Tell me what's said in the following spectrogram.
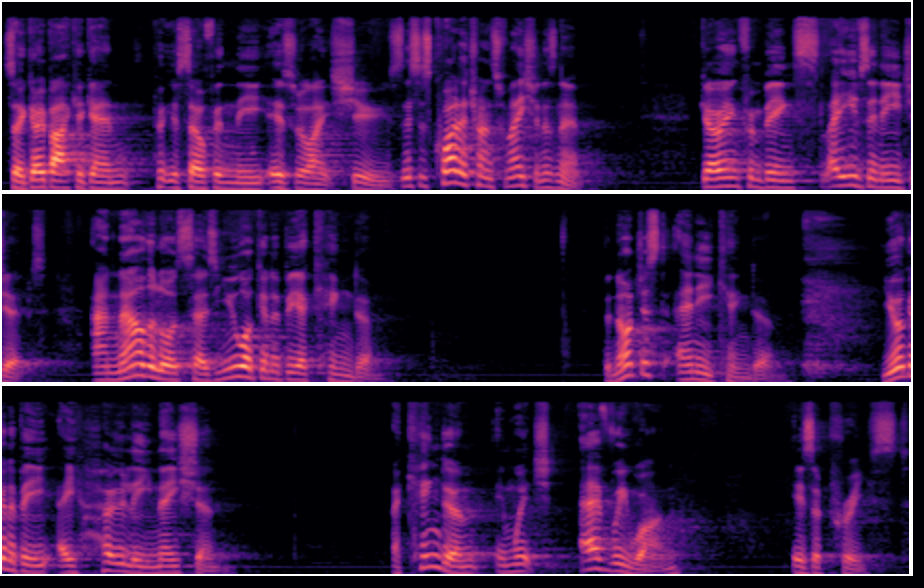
So go back again, put yourself in the Israelites' shoes. This is quite a transformation, isn't it? Going from being slaves in Egypt and now the Lord says, You are going to be a kingdom. But not just any kingdom. You're going to be a holy nation. A kingdom in which everyone is a priest.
